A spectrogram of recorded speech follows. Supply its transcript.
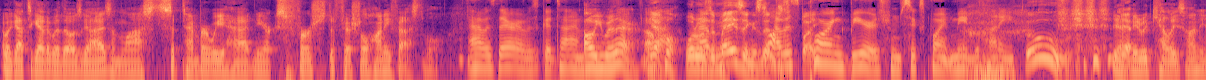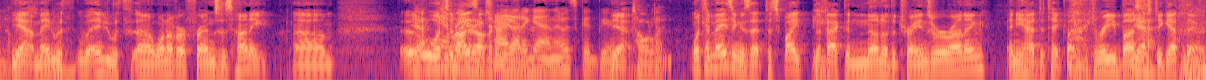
And we got together with those guys, and last September we had New York's first official honey festival. I was there. It was a good time. Oh, you were there? Oh, yeah. cool. What was I- amazing is that I was despite- pouring beers from Six Point Mead with honey. Ooh. Yeah, made with Kelly's honey. No? Yeah, made with made with uh, one of our friends' honey. Um, uh, Yeah, what's he Can't brought it over try that again. That was good beer. Yeah. Totally. What's Good amazing honey. is that despite the fact that none of the trains were running and you had to take like three buses Yeah. to get there,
